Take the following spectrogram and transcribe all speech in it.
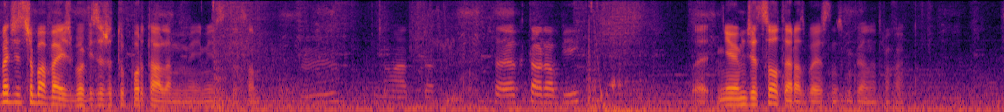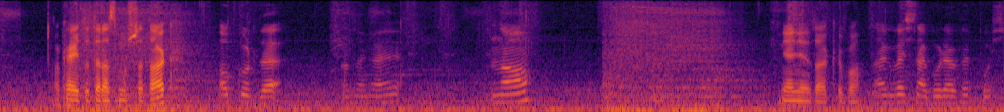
będzie trzeba wejść, bo widzę, że tu portalem mie- miejsce są. Mm, no a to, to kto robi? E, Nie wiem gdzie co teraz, bo jestem zgubiony trochę. Okej, to teraz muszę tak? O kurde. No, Czekaj. No, Nie, nie tak chyba. tak weź na górę, wypuść.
